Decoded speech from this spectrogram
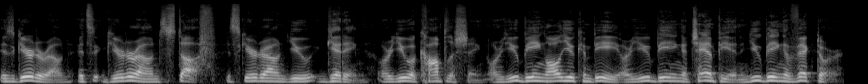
is geared around. It's geared around stuff. It's geared around you getting, or you accomplishing, or you being all you can be, or you being a champion, and you being a victor.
